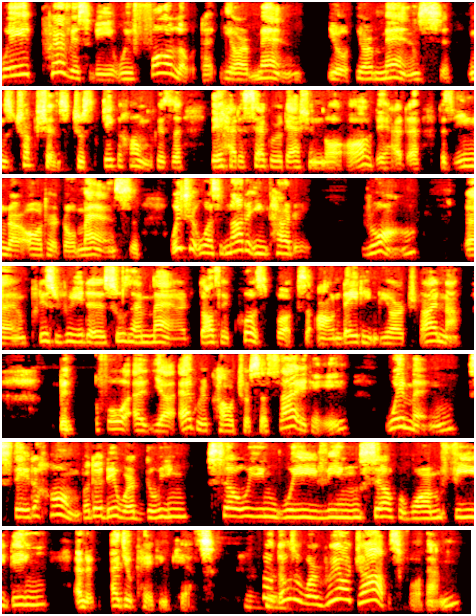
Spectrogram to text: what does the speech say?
we previously we followed your men your your men's instructions to stick home because they had a segregation law. They had a, this inner outer domains, which was not entirely wrong. Um, please read uh, Susan Mann, Dorothy Ko's books on late imperial China. But for a yeah, agricultural society, women stayed home, but they were doing sewing, weaving, silkworm feeding, and educating kids. Mm-hmm. So those were real jobs for them.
